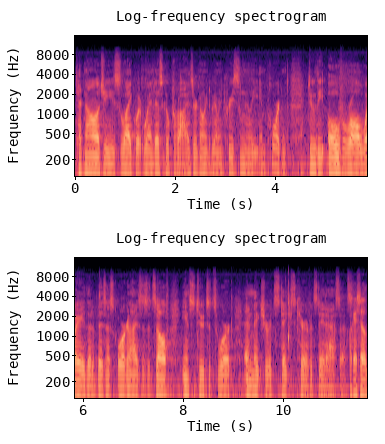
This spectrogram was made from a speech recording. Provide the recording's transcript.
Technologies like what WANdisco provides are going to become increasingly important to the overall way that a business organizes itself, institutes its work, and makes sure it takes care of its data assets. Okay, so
